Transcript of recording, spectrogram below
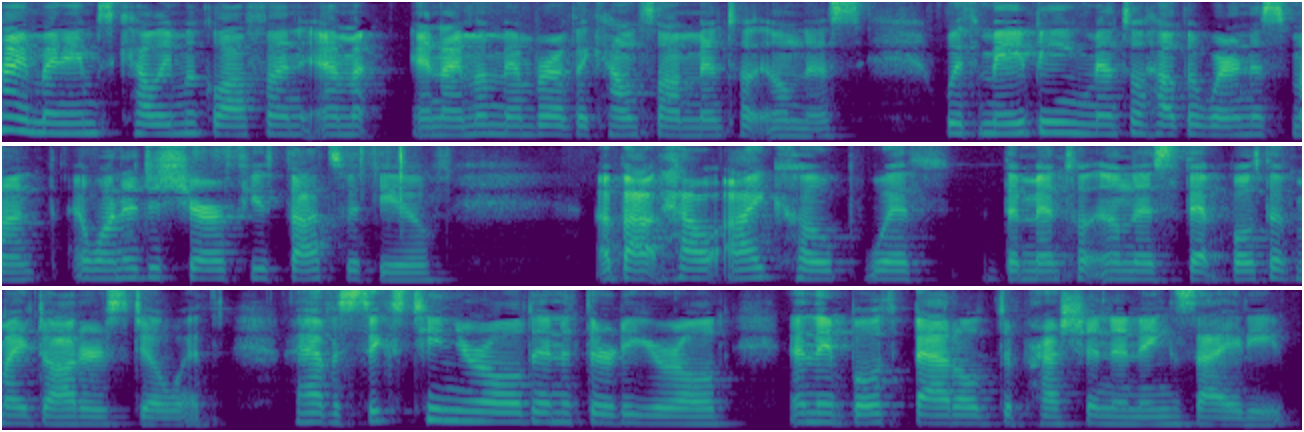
Hi, my name is Kelly McLoughlin, and I'm a member of the Council on Mental Illness. With May being Mental Health Awareness Month, I wanted to share a few thoughts with you about how I cope with the mental illness that both of my daughters deal with. I have a 16 year old and a 30 year old, and they both battled depression and anxiety.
